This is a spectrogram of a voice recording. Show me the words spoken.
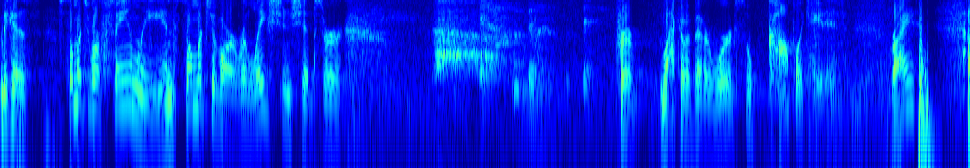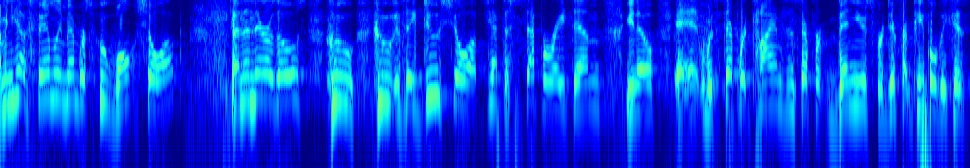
because so much of our family and so much of our relationships are, for lack of a better word, so complicated, right? I mean, you have family members who won't show up, and then there are those who, who if they do show up, you have to separate them, you know, eh, eh, with separate times and separate venues for different people because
